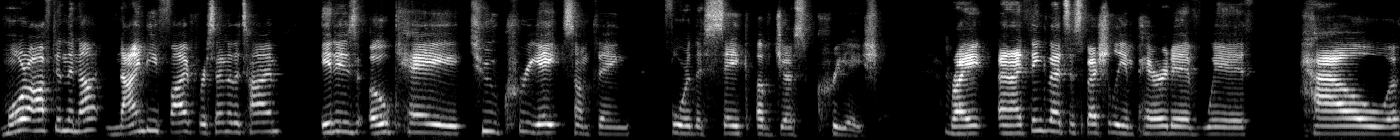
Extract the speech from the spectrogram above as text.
more often than not, 95% of the time, it is okay to create something for the sake of just creation. Mm-hmm. right? And I think that's especially imperative with how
